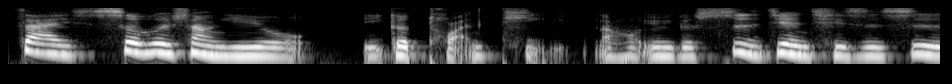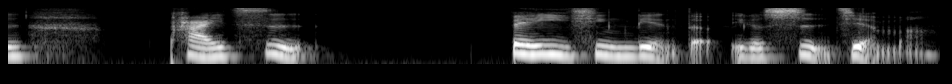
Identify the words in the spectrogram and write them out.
在社会上也有一个团体，然后有一个事件，其实是排斥非异性恋的一个事件吗？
